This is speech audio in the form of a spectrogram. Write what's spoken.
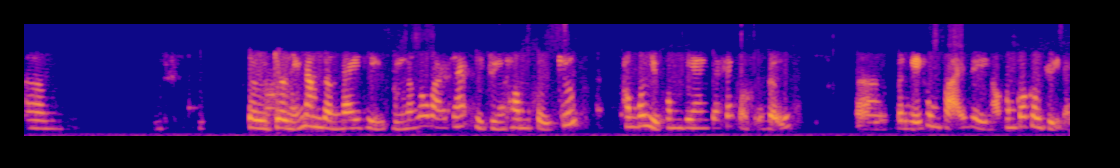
Um, từ từ những năm gần đây thì thì nó có quan sát thì truyền thông từ trước không có nhiều không gian cho các cầu thủ nữ à, mình nghĩ không phải vì họ không có câu chuyện để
